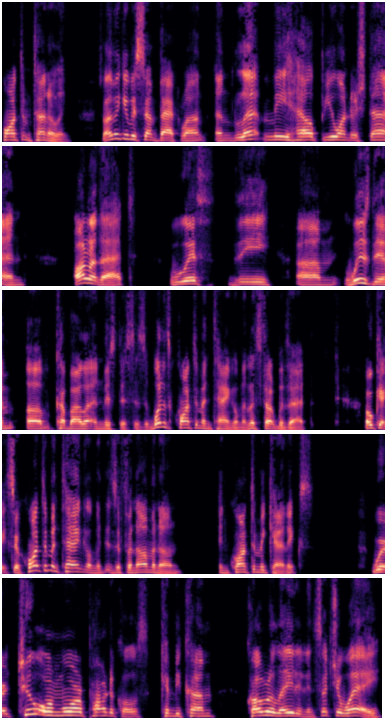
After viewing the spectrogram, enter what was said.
quantum tunneling. So let me give you some background and let me help you understand all of that with the um, wisdom of Kabbalah and mysticism. What is quantum entanglement? Let's start with that. Okay, so quantum entanglement is a phenomenon in quantum mechanics where two or more particles can become correlated in such a way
